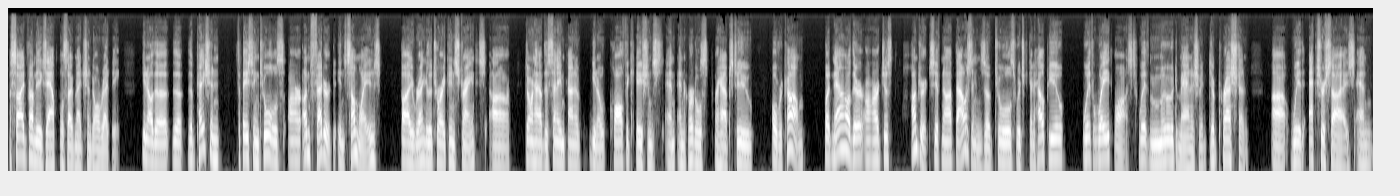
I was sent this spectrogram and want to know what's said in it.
aside from the examples I've mentioned already. You know, the the the patient facing tools are unfettered in some ways by regulatory constraints, uh, don't have the same kind of, you know, qualifications and, and hurdles perhaps to overcome. But now there are just hundreds, if not thousands, of tools which can help you with weight loss, with mood management, depression, uh, with exercise and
